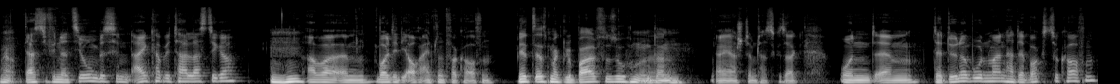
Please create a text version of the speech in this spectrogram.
Ja. Da ist die Finanzierung ein bisschen eigenkapitallastiger, Mhm. aber ähm, wollt ihr die auch einzeln verkaufen? Jetzt erstmal global versuchen und dann Ja, ja, stimmt, hast du gesagt. Und ähm, der Dönerbudenmann hat der Box zu kaufen?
